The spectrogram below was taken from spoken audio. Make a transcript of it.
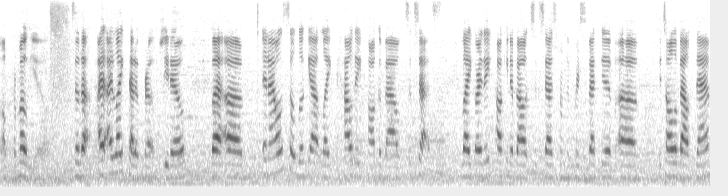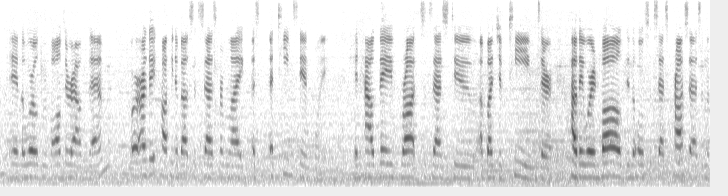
I'll promote you. So that I, I like that approach, you know. But um, and I also look at like how they talk about success. Like, are they talking about success from the perspective of it's all about them and the world revolves around them? Or are they talking about success from like a, a team standpoint and how they brought success to a bunch of teams or how they were involved in the whole success process and the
